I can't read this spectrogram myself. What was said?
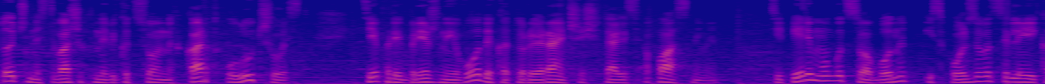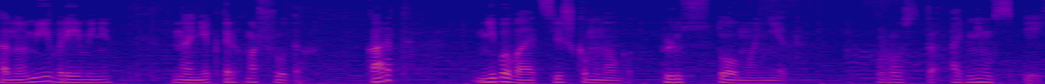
точность ваших навигационных карт улучшилась. Те прибрежные воды, которые раньше считались опасными, теперь могут свободно использоваться для экономии времени на некоторых маршрутах. Карт не бывает слишком много, плюс 100 монет. Просто одни успехи.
